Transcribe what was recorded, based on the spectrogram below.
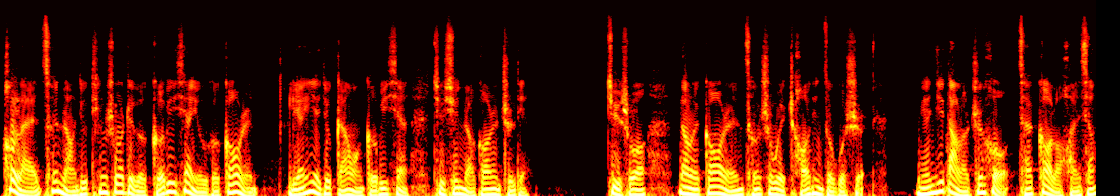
后来村长就听说这个隔壁县有个高人，连夜就赶往隔壁县去寻找高人指点。据说那位高人曾是为朝廷做过事。年纪大了之后才告老还乡，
